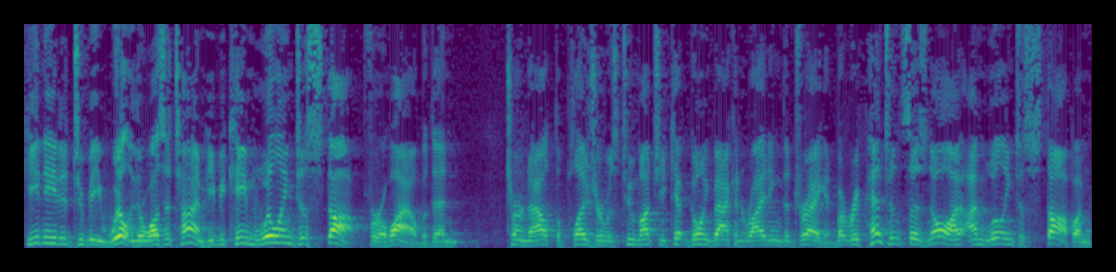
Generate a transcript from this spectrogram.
He needed to be willing. There was a time he became willing to stop for a while, but then turned out the pleasure was too much. He kept going back and riding the dragon. But repentance says, no, I, am willing to stop. I'm,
